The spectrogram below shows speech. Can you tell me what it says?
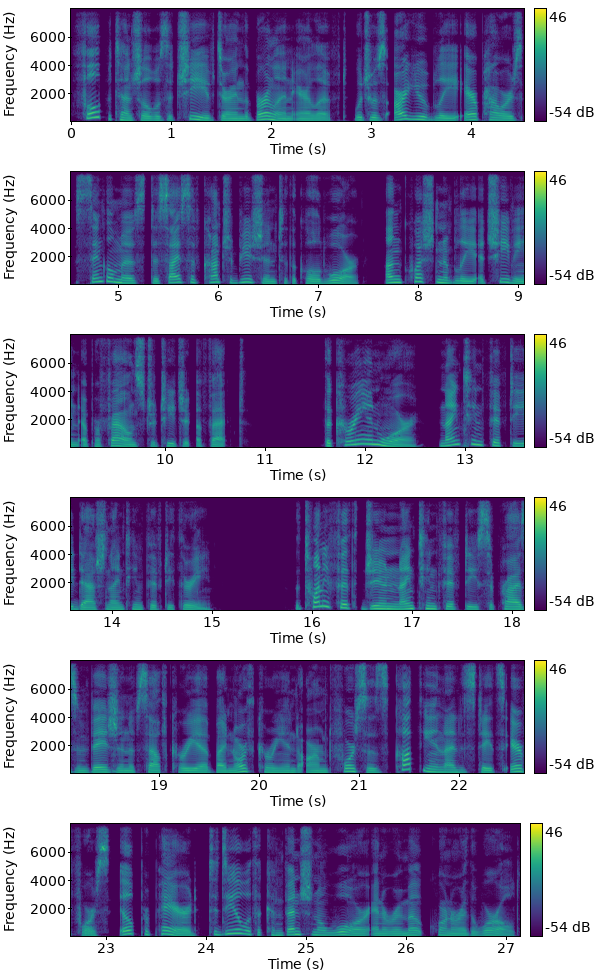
full potential was achieved during the Berlin airlift, which was arguably air power's single most decisive contribution to the Cold War, unquestionably achieving a profound strategic effect. The Korean War, 1950 1953. The 25th June 1950 surprise invasion of South Korea by North Korean armed forces caught the United States Air Force ill prepared to deal with a conventional war in a remote corner of the world.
